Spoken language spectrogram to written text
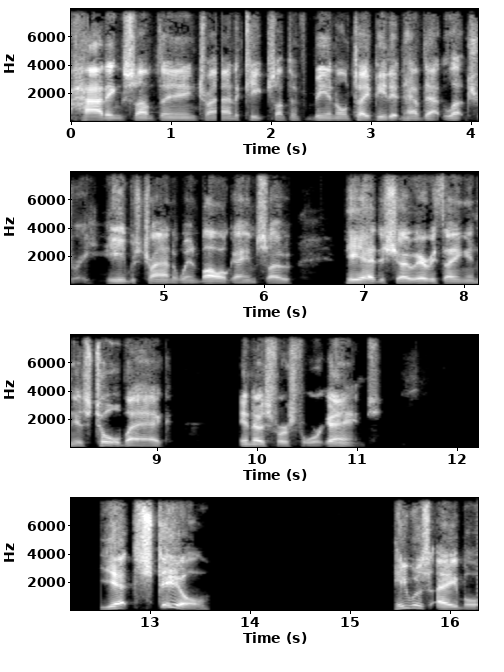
hiding something, trying to keep something from being on tape. He didn't have that luxury. He was trying to win ball games, so he had to show everything in his tool bag in those first four games. Yet still, he was able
